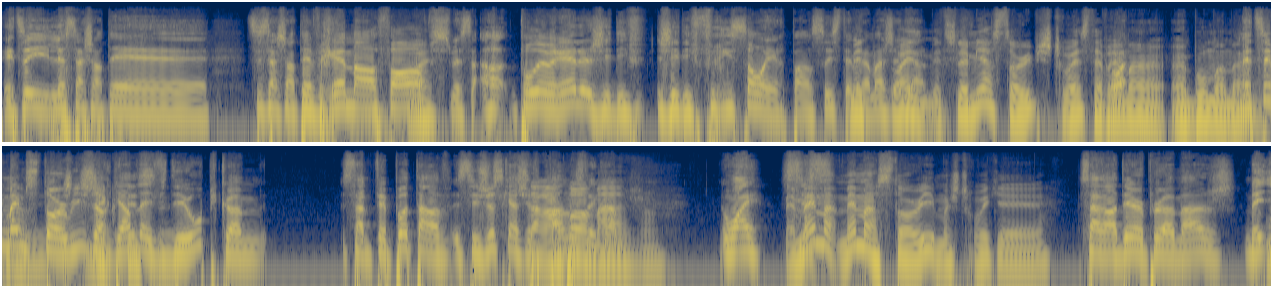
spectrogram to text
Et tu sais, là, ça chantait. Sais, ça chantait vraiment fort. Ouais. Puis je me sens- ah, pour de vrai, j'ai des, des frissons à y repenser. C'était vraiment ouais, génial. mais tu l'as mis en story, puis je trouvais que c'était vraiment un, un beau moment. Mais tu sais, même story, je regarde la vidéo, puis comme. ça me fait pas tant. C'est juste quand j'y Ça rend repense. pas comme- hein. Ouais. Mais même en story, moi, je trouvais que. Ça rendait un peu hommage. Mais Ouais,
